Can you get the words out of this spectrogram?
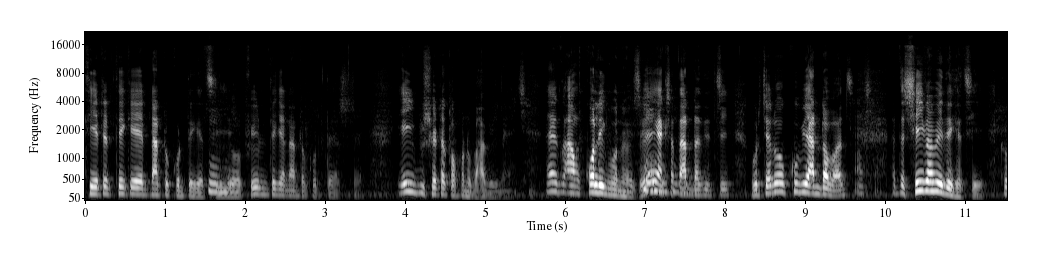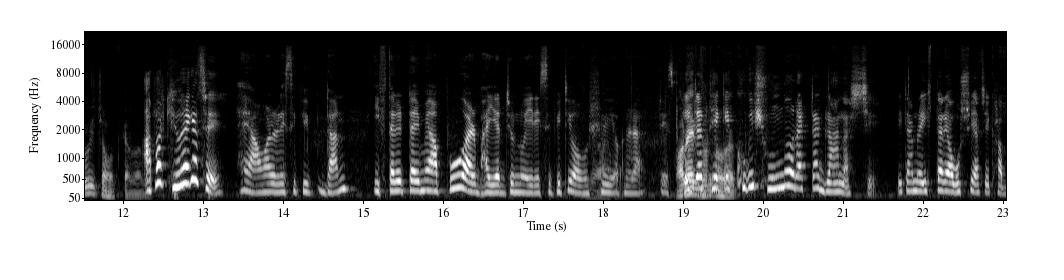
থিয়েটার থেকে নাটক করতে গেছি ও ফিল্ম থেকে নাটক করতে আসছে। এই বিষয়টা কখনো ভাবি নাই। কলিগ মনে হয়েছে একসাথে আড্ডা দিচ্ছি ঘুরছে আর ও খুবই আড্ডাবাজ। আচ্ছা। তো সেইভাবেই দেখেছি খুবই চমৎকার আবার কি হয়ে গেছে? হ্যাঁ আমার রেসিপি ডান ইফতারের টাইমে আপু আর ভাইয়ার জন্য এই রেসিপিটি অবশ্যই আপনারা টেস্ট এটা থেকে খুবই সুন্দর একটা গ্রান আসছে। এটা আমরা ইফতারে অবশ্যই আছে খাব।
